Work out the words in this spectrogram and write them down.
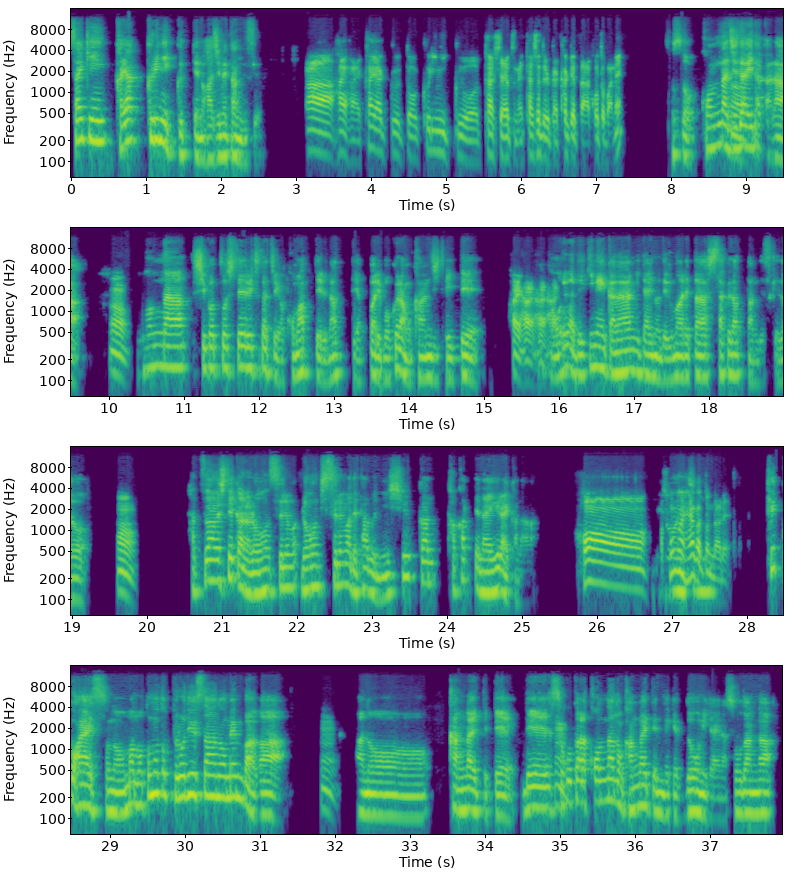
最近、カヤッククリニックっていうのを始めたんですよ。ああ、はいはい。カヤックとクリニックを足したやつね。足したというか、かけた言葉ね。そうそう。こんな時代だから、うん。いろんな仕事してる人たちが困ってるなって、やっぱり僕らも感じていて、はいはいはいはい。俺らできねえかな、みたいので生まれた施策だったんですけど、うん。発案してからローンするま、ローンチするまで多分2週間かかってないぐらいかな。はあ、そんなに早かったんだ、あれ。結構早いです。その、まあ、もともとプロデューサーのメンバーが、うんあのー考えてて、で、そこからこんなの考えてんだけど、どうみたいな相談が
